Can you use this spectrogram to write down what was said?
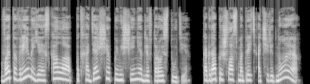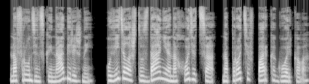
В это время я искала подходящее помещение для второй студии. Когда пришла смотреть очередное, на Фрунзенской набережной увидела, что здание находится напротив парка Горького,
